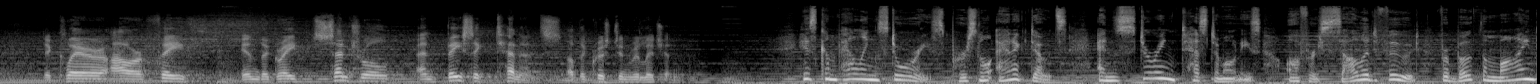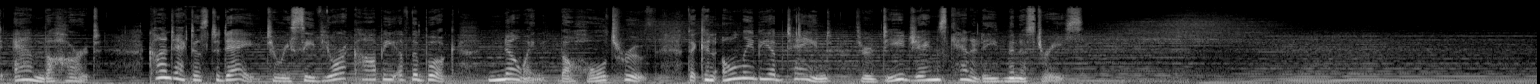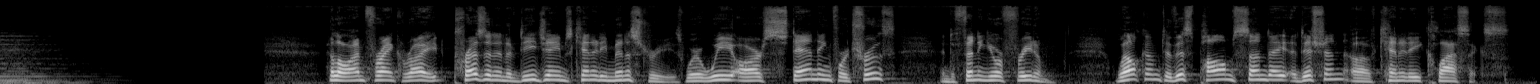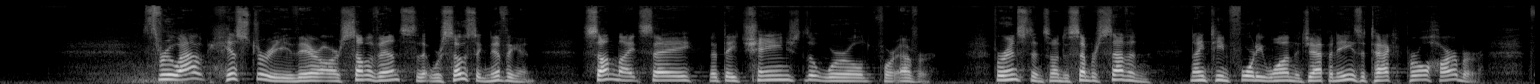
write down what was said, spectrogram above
declare our faith in the great central and basic tenets of the Christian religion. His compelling stories, personal anecdotes, and stirring testimonies offer solid food for both the mind and the heart. Contact us today to receive your copy of the book, Knowing the Whole Truth, that can only be obtained through D. James Kennedy Ministries. Hello, I'm Frank Wright, president of D. James Kennedy Ministries, where we are standing for truth and defending your freedom. Welcome to this Palm Sunday edition of Kennedy Classics. Throughout history, there are some events that were so significant, some might say that they changed the world forever. For instance, on December 7, 1941, the Japanese attacked Pearl Harbor.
